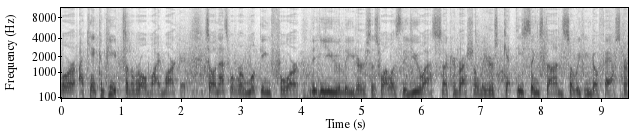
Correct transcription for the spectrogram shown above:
or I can't compete for the worldwide market. So, and that's what we're looking for the EU leaders as well as the U.S. Uh, congressional leaders get these things done so we can go faster.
